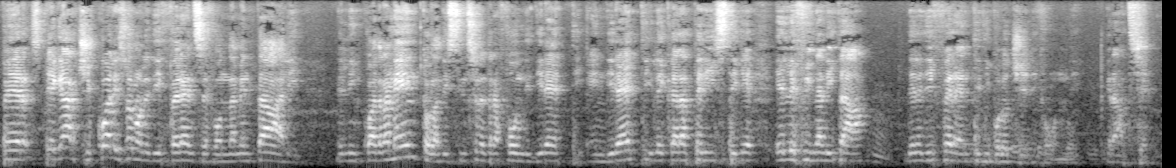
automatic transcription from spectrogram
per spiegarci quali sono le differenze fondamentali nell'inquadramento, la distinzione tra fondi diretti e indiretti, le caratteristiche e le finalità delle differenti tipologie di fondi. Grazie.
